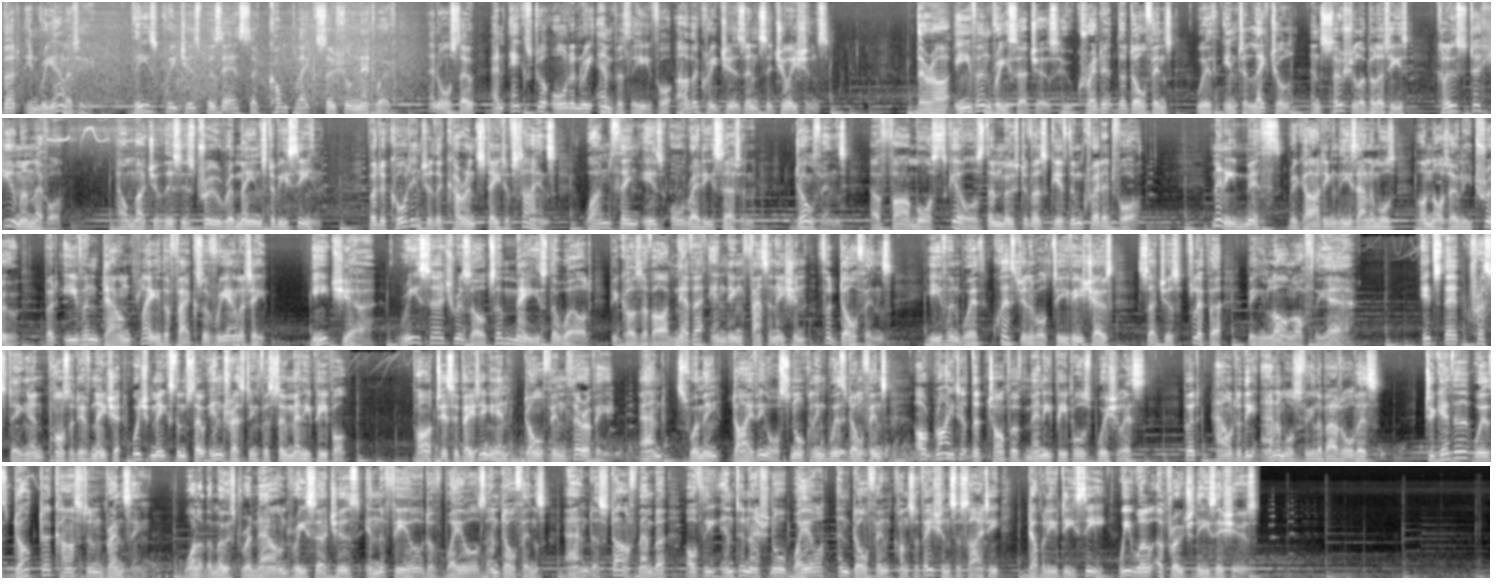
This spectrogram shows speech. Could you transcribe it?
But in reality, these creatures possess a complex social network and also an extraordinary empathy for other creatures and situations. There are even researchers who credit the dolphins with intellectual and social abilities close to human level. How much of this is true remains to be seen, but according to the current state of science, one thing is already certain. Dolphins have far more skills than most of us give them credit for. Many myths regarding these animals are not only true, but even downplay the facts of reality. Each year, research results amaze the world because of our never-ending fascination for dolphins, even with questionable TV shows such as Flipper being long off the air. It's their trusting and positive nature which makes them so interesting for so many people. Participating in dolphin therapy and swimming, diving or snorkeling with dolphins are right at the top of many people's wish lists. But how do the animals feel about all this? Together with Dr. Carsten Brensing, one of the most renowned researchers in the field of whales and dolphins and a staff member of the International Whale and Dolphin Conservation Society, WDC, we will approach these issues.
